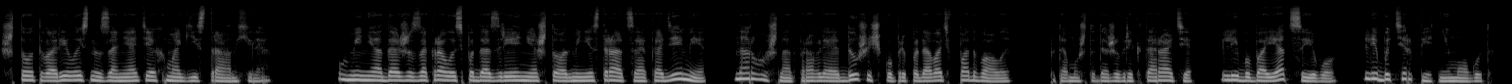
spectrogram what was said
что творилось на занятиях магистра Анхеля. У меня даже закралось подозрение, что администрация академии нарочно отправляет душечку преподавать в подвалы, потому что даже в ректорате либо боятся его, либо терпеть не могут.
